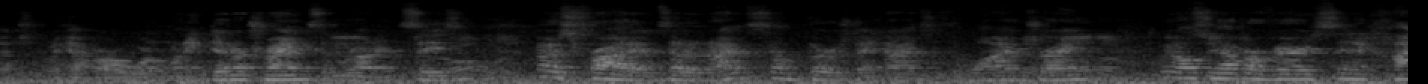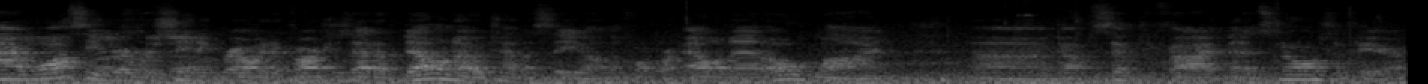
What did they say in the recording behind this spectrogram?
Next, we have dinner trains that run in season. Most Friday and Saturday nights, some Thursday nights is the wine train. We also have our very scenic Hiwassee River Scenic Railway departures out of Delano, Tennessee on the former L&N Old Line, uh, about 75 minutes north of here.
